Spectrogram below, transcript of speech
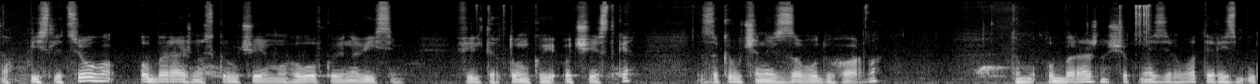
Так, після цього обережно скручуємо головкою на 8 фільтр тонкої очистки. Закручений з заводу гарно. Тому обережно, щоб не зірвати різьбу.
